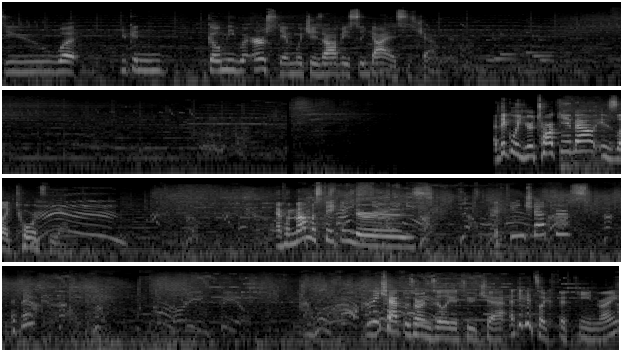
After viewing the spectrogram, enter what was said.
do what you can go meet with Erston, which is obviously Gaius's chapter. I think what you're talking about is like towards the end. Hmm. If I'm not mistaken, there's 15 chapters, I think. How many chapters are in Xillia 2 chat? I think it's like 15, right?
